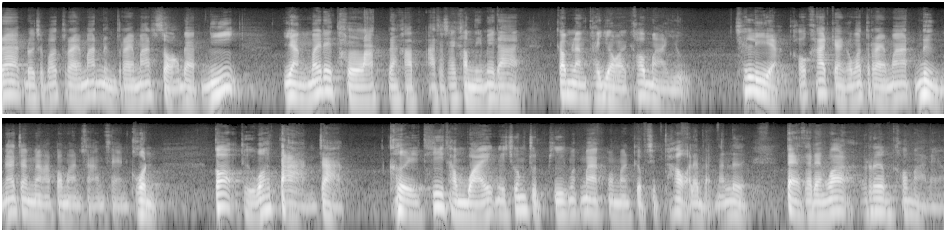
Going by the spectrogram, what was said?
แรกโดยเฉพาะไตรมาสหนึ่งไตรมาสสองแบบนี้ยังไม่ได้ทะลักนะครับอาจจะใช้คำนี้ไม่ได้ กำลังทยอยเข้ามาอยู่ เฉลี่ยเขาคาดการณ์กันว่าไตรมาสหนึ่งน่าจะมาประมาณ 3 0 0 0 0 0 คน ก็ถือว่าต่างจากเคยที่ทำไว้ในช่วงจุดพีคมากๆ ประมาณเกือบ 10 เท่าอะไรแบบนั้นเลย แต่แสดงว่าเริ่มเข้ามาแล้ว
